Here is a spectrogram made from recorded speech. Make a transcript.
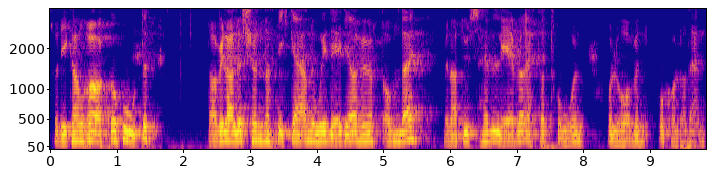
så de kan rake hodet da vil alle skjønne at det ikke er noe i det de har hørt om deg, men at du selv lever etter troen og loven og holder den.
